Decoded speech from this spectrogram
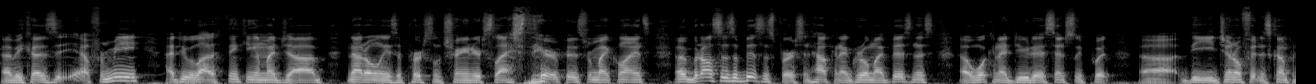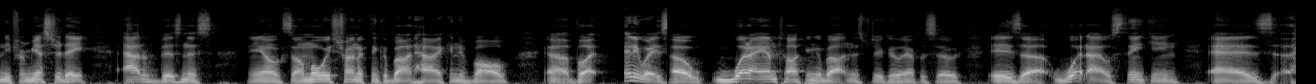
uh, because you know for me i do a lot of thinking on my job not only as a personal trainer slash therapist for my clients uh, but also as a business person. How can i grow my business? Uh, what can i do to essentially put uh, the general fitness company from yesterday out of business? You know so i'm always trying to think about how i can evolve uh, but anyways, uh, what I am talking about in this particular episode is uh, what I was thinking as uh,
